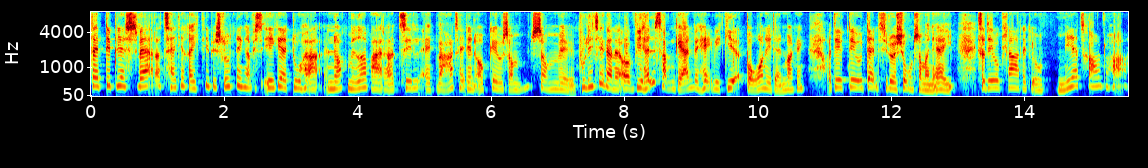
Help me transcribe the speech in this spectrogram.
det, det bliver svært at tage de rigtige beslutninger, hvis ikke at du har nok medarbejdere til at varetage den opgave, som, som øh, politikerne og vi alle sammen gerne vil have, vi giver borgerne i Danmark. Ikke? Og det, det er jo den situation, som man er i. Så det er jo klart, at jo mere travlt du har,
